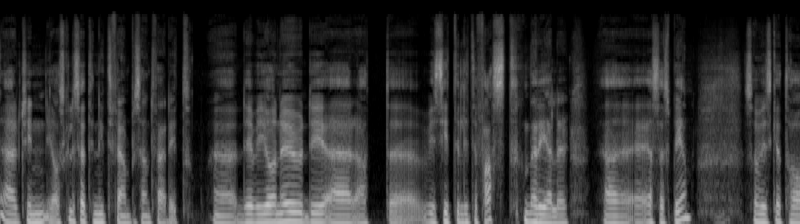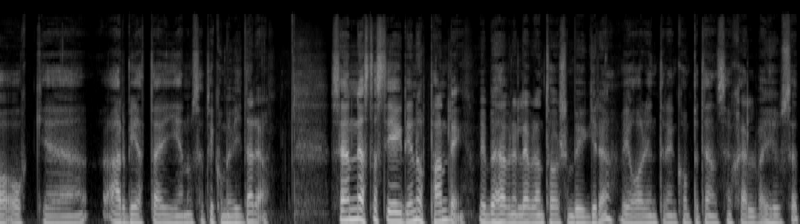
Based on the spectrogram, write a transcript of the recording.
är till, jag skulle säga till 95 procent färdigt. Eh, det vi gör nu det är att vi sitter lite fast när det gäller SSB som vi ska ta och arbeta igenom så att vi kommer vidare. Sen nästa steg det är en upphandling. Vi behöver en leverantör som bygger det. Vi har inte den kompetensen själva i huset.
